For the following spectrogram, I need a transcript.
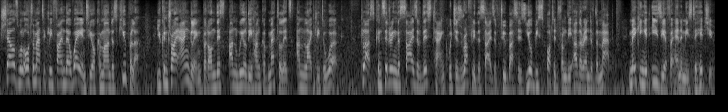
shells will automatically find their way into your commander's cupola. You can try angling, but on this unwieldy hunk of metal, it's unlikely to work. Plus, considering the size of this tank, which is roughly the size of two buses, you'll be spotted from the other end of the map, making it easier for enemies to hit you.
